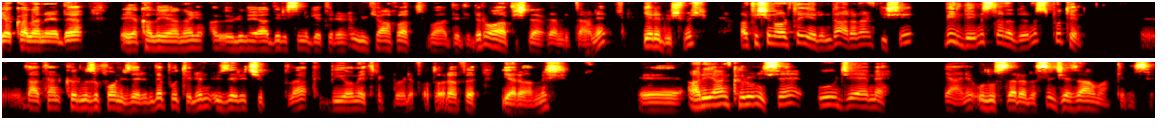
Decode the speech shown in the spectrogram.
yakalanaya da e, yakalayana ölü veya dirisini getirene mükafat vaat edilir. O afişlerden bir tane yere düşmüş. Afişin orta yerinde aranan kişi bildiğimiz tanıdığımız Putin. E, Zaten kırmızı fon üzerinde Putin'in üzeri çıplak biyometrik böyle fotoğrafı yer almış. E, arayan kurum ise UCM yani Uluslararası Ceza Mahkemesi.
